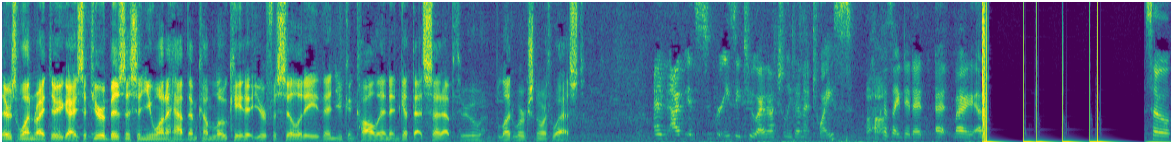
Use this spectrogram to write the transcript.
There's one right there, you guys. If you're a business and you want to have them come locate at your facility, then you can call in and get that set up through Bloodworks Northwest. And I've, it's super easy too. I've actually done it twice Uh-huh. because I did it at my. Uh, so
